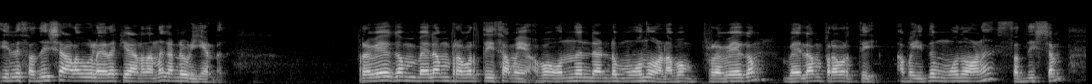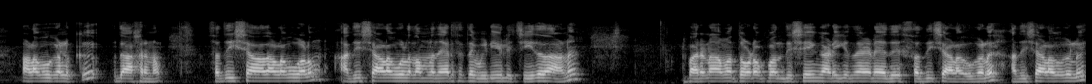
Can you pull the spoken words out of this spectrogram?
ഇതിൽ സദൃശ അളവുകൾ ഏതൊക്കെയാണെന്നാണ് കണ്ടുപിടിക്കേണ്ടത്. പ്രവേഗം ബലം പ്രവൃത്തി സമയം. അപ്പോൾ ഒന്നും രണ്ടും മൂന്നും ആണ് അപ്പം പ്രവേഗം ബലം പ്രവൃത്തി. അപ്പോൾ ഇത് മൂന്നുമാണ് സദിശം അളവുകൾക്ക് ഉദാഹരണം. സദിശ അളവുകളും അതിശ അളവുകളും നമ്മൾ നേരത്തെ വീഡിയോയിൽ ചെയ്തതാണ്. പരിണാമത്തോടൊപ്പം ദിശയും കാണിക്കുന്നതാണ് അത് സദിശ അളവുകൾ. അതിശ അളവുകൾ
